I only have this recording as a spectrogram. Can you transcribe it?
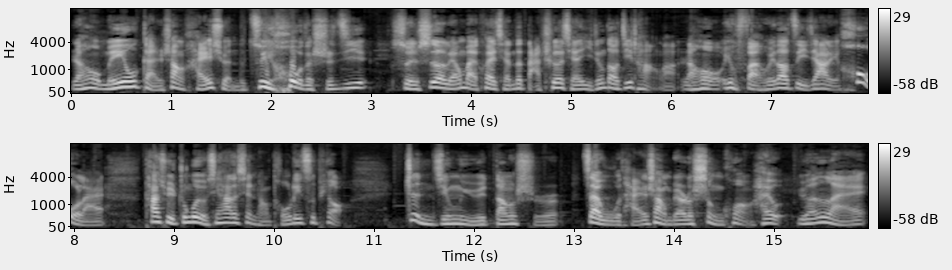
然后没有赶上海选的最后的时机，损失了两百块钱的打车钱，已经到机场了，然后又返回到自己家里。后来他去中国有嘻哈的现场投了一次票，震惊于当时在舞台上边的盛况，还有原来。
